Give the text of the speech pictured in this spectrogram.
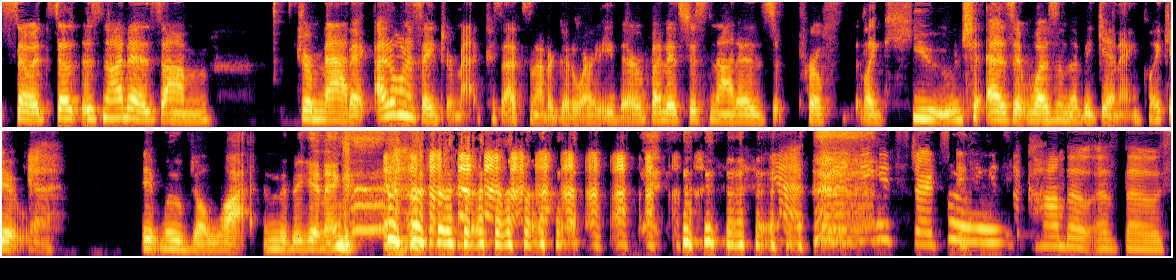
So it's it's not as um, dramatic. I don't want to say dramatic because that's not a good word either. But it's just not as prof- like huge as it was in the beginning. Like it. Yeah it moved a lot in the beginning. yeah, and I think it starts. I think it's a combo of both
